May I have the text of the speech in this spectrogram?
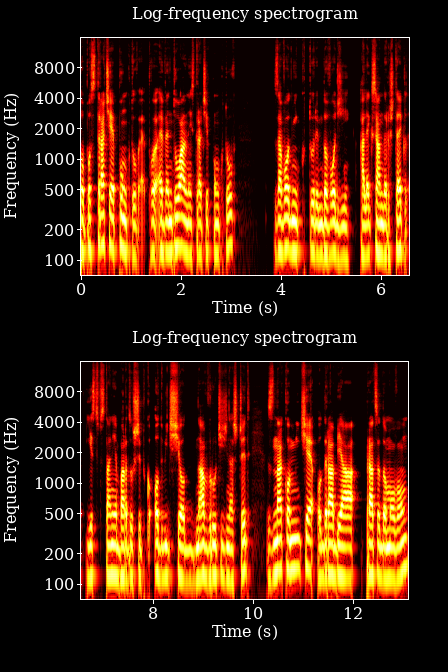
to po stracie punktów, po ewentualnej stracie punktów, zawodnik, którym dowodzi Aleksander Sztekl, jest w stanie bardzo szybko odbić się od dna, wrócić na szczyt. Znakomicie odrabia pracę domową,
